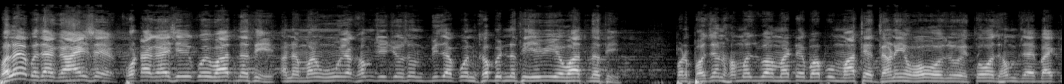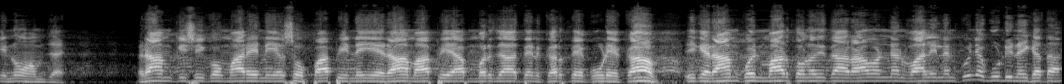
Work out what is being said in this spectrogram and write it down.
ભલે બધા ગાય છે, ખોટા ગાય છે એવી કોઈ વાત નથી. અને હું એક સમજી ગયો છું બીજા કોઈને ખબર નથી એવી એ વાત નથી. પણ ભજન સમજવા માટે બાપુ માથે ધણી હોવો જોઈએ, તો જ સમજાય, બાકી ન સમજાય. રામ કિસી કો મારે નહીં, અસો પાપી નહીં એ રામ આપે, આપ મરજા તેને કરતે કૂડે કામ. એ કે રામ કોઈને મારતો નથી, તા રાવણ ને વાલીને ને કોઈને ગુડી નહીં ખાતા.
